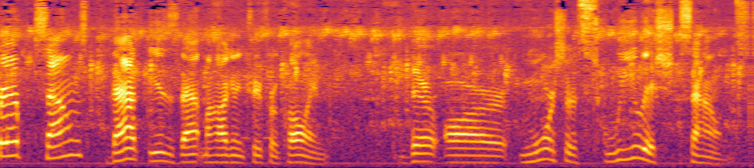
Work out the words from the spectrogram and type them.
burp sounds, that is that mahogany tree frog calling. There are more sort of squealish sounds,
